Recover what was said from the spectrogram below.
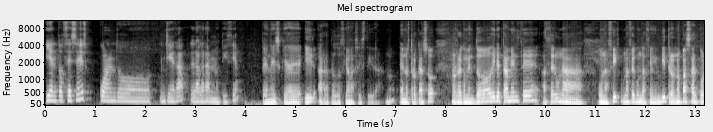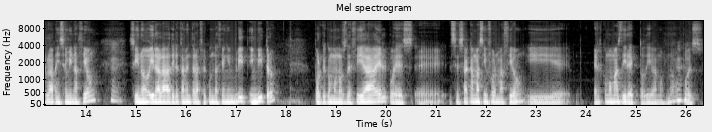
Y entonces es cuando llega la gran noticia. Tenéis que ir a reproducción asistida. ¿no? En nuestro caso nos recomendó directamente hacer una, una FIV, una fecundación in vitro, no pasar por la inseminación Hmm. sino ir a la, directamente a la fecundación in vitro, porque como nos decía él, pues eh, se saca más información y eh, es como más directo, digamos, ¿no? Pues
